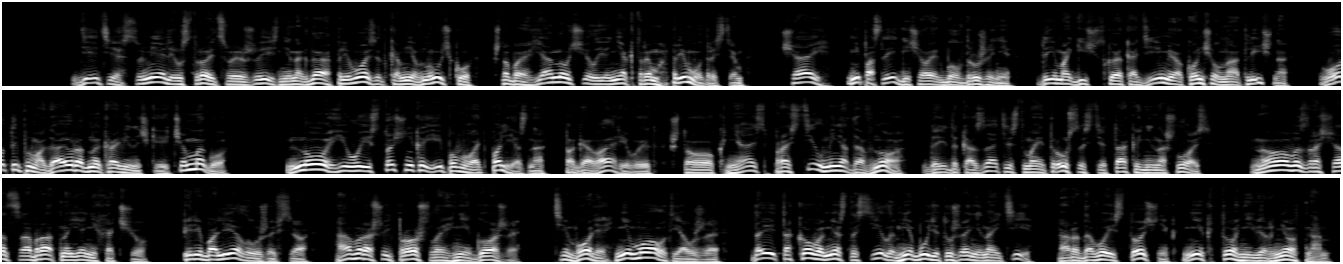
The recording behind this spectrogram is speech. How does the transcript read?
Дети сумели устроить свою жизнь, иногда привозят ко мне внучку, чтобы я научил ее некоторым премудростям. Чай не последний человек был в дружине, да и магическую академию окончил на отлично. Вот и помогаю родной кровиночке, чем могу. Ну и у источника ей побывать полезно. Поговаривают, что князь простил меня давно, да и доказательств моей трусости так и не нашлось. Но возвращаться обратно я не хочу. Переболело уже все, а ворошить прошлое негоже. Тем более, не молод я уже. Да и такого места силы мне будет уже не найти, а родовой источник никто не вернет нам.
